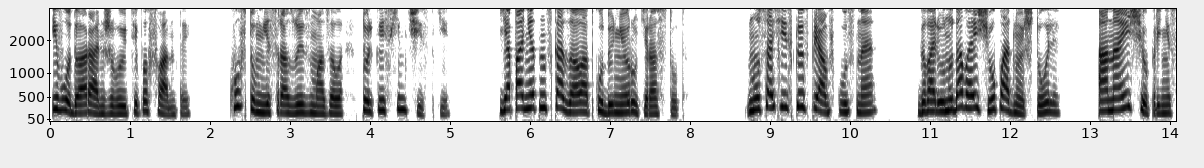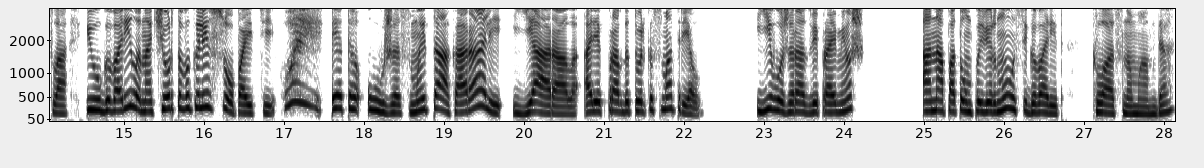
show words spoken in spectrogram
и воду оранжевую, типа фанты. Кофту мне сразу измазала, только из химчистки. Я, понятно, сказала, откуда у нее руки растут. Ну, сосиска и впрямь вкусная. Говорю, ну давай еще по одной, что ли. Она еще принесла и уговорила на чертово колесо пойти. Ой, это ужас, мы так орали, я орала. Олег, правда, только смотрел. Его же разве проймешь? Она потом повернулась и говорит, «Классно, мам, да?»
